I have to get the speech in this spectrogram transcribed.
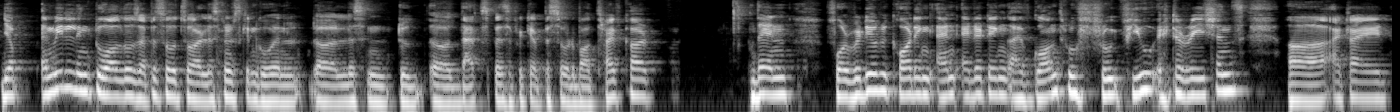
Yep, and we'll link to all those episodes so our listeners can go and uh, listen to uh, that specific episode about Thrivecart. Then for video recording and editing, I've gone through few iterations. Uh, I tried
